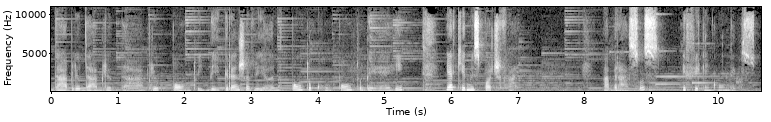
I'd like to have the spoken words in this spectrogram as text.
www.ibgranjaviana.com.br e aqui no Spotify. Abraços e fiquem com Deus.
